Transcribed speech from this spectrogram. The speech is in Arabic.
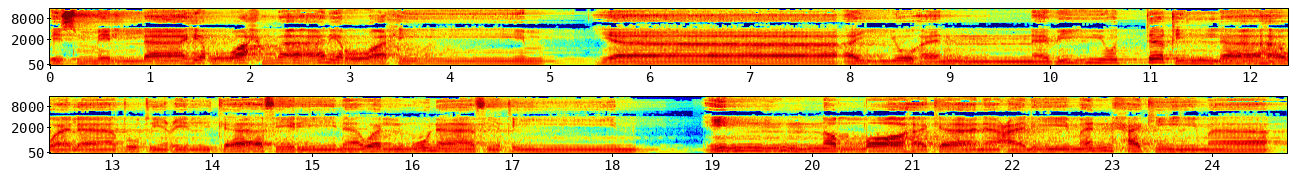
بسم الله الرحمن الرحيم. يا أيها النبي اتق الله ولا تطع الكافرين والمنافقين. إن الله كان عليما حكيما.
